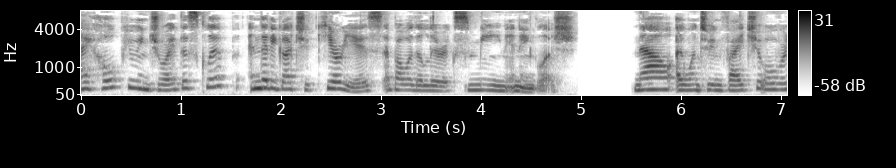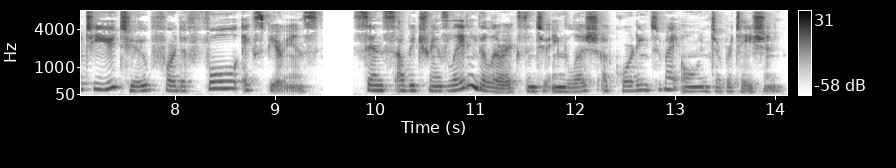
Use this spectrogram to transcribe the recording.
I hope you enjoyed this clip and that it got you curious about what the lyrics mean in English. Now, I want to invite you over to YouTube for the full experience, since I'll be translating the lyrics into English according to my own interpretation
